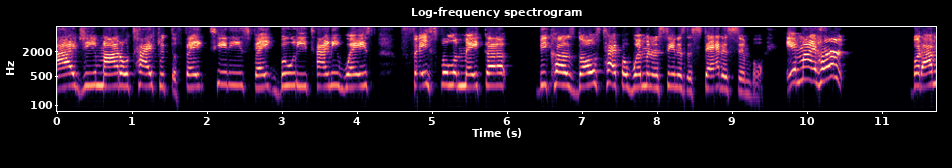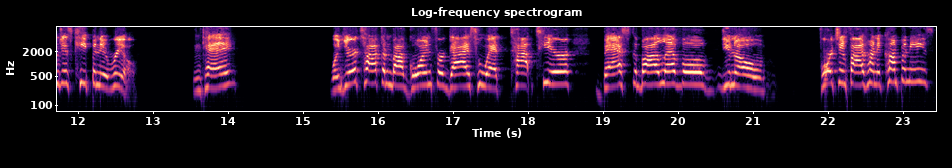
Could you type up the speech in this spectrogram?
IG model types with the fake titties, fake booty, tiny waist, face full of makeup because those type of women are seen as a status symbol. It might hurt, but I'm just keeping it real. Okay? When you're talking about going for guys who at top tier basketball level, you know, Fortune 500 companies,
